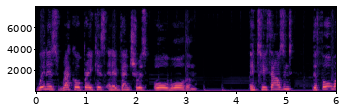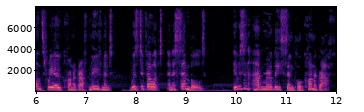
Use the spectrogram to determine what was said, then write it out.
Winners, record breakers, and adventurers all wore them. In 2000, the 4130 chronograph movement was developed and assembled. It was an admirably simple chronograph,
